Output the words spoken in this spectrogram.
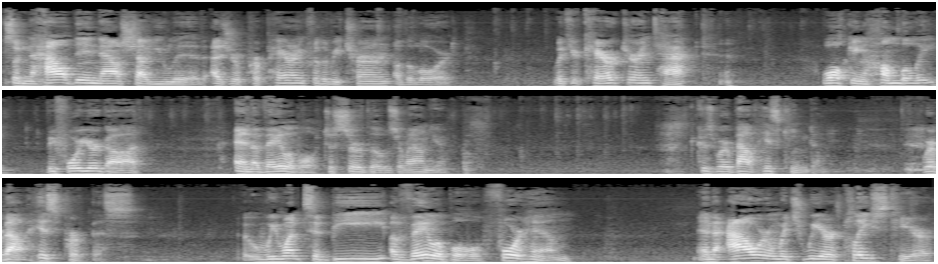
So how then now shall you live as you're preparing for the return of the Lord? With your character intact, walking humbly before your God, and available to serve those around you. Because we're about His kingdom, we're about His purpose. We want to be available for Him and the hour in which we are placed here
